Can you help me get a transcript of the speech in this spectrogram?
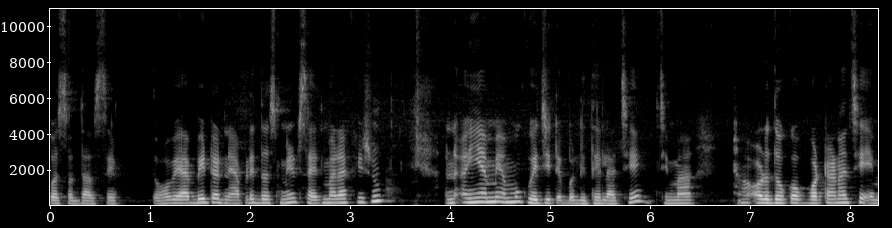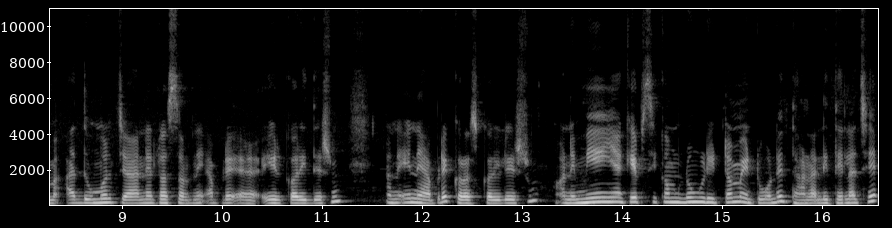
પસંદ આવશે. તો હવે આ બેટરને આપણે દસ મિનિટ સાઈડમાં રાખીશું. અને અહીંયા મેં અમુક વેજીટેબલ લીધેલા છે, જેમાં અડધો કપ વટાણા છે, એમાં આદુ મરચાં અને લસણને આપણે એડ કરી દઈશું અને એને આપણે ક્રશ કરી લઈશું અને મેં અહીંયા કેપ્સિકમ, ડુંગળી, ટમેટું અને ધાણા લીધેલા છે.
